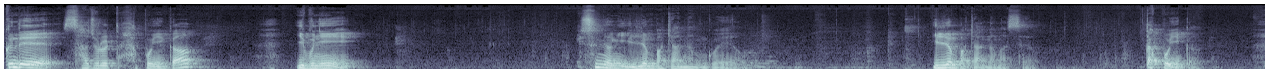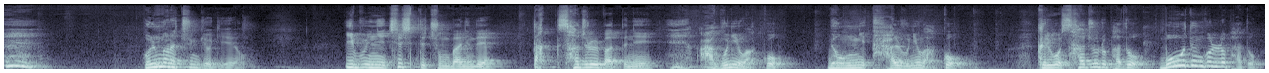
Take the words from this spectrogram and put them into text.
근데 사주를 딱 보니까 이분이 수명이 1년밖에 안 남은 거예요. 1년밖에 안 남았어요. 딱 보니까. 얼마나 충격이에요. 이분이 70대 중반인데 딱 사주를 봤더니 아군이 왔고 명리 달 운이 왔고 그리고 사주를 봐도 모든 걸로 봐도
